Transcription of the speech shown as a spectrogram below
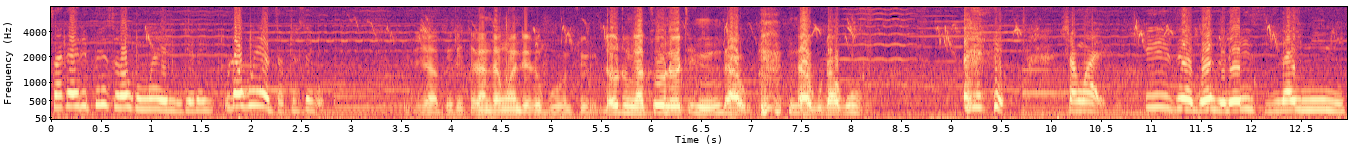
Saka iri piriso rakumwa iri nderei? Uda kuedza kuti seko zvapirikira ndamwa ndiri gonzwiri da kuti unyatsoona kuti ndakuda kufa. Shamwari pirizi yegonzo neriziva inini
